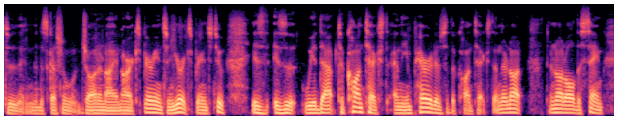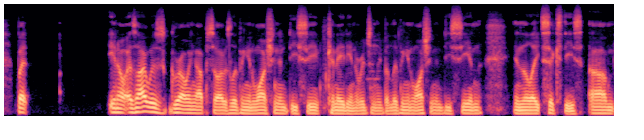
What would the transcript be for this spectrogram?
to in the discussion with John and I and our experience and your experience too, is is that we adapt to context and the imperatives of the context, and they're not they're not all the same. But you know, as I was growing up, so I was living in Washington D.C., Canadian originally, but living in Washington D.C. in in the late '60s. Um,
